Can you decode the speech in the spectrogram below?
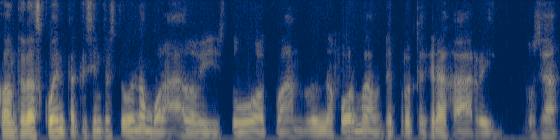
Cuando te das cuenta que siempre estuvo enamorado y estuvo actuando de una forma de proteger a Harry, o sea,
